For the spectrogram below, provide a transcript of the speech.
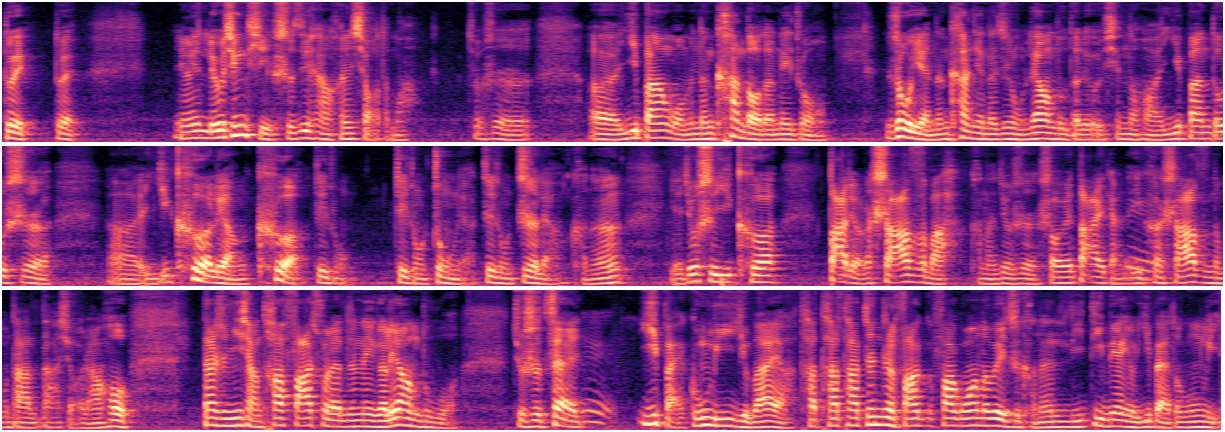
对对，因为流星体实际上很小的嘛，就是呃，一般我们能看到的那种肉眼能看见的这种亮度的流星的话，一般都是呃一克两克这种。这种重量，这种质量，可能也就是一颗大点的沙子吧，可能就是稍微大一点的一颗沙子那么大的大小。然后，但是你想，它发出来的那个亮度，就是在一百公里以外啊，它它它真正发发光的位置可能离地面有一百多公里，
